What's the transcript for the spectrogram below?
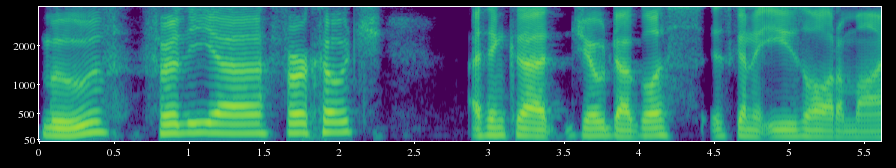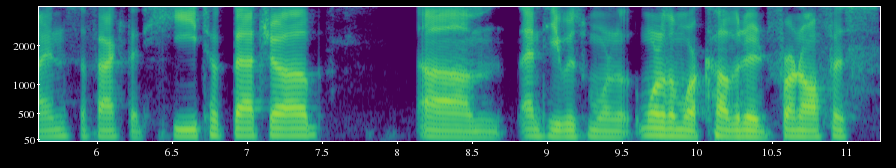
move for the uh, for a coach. I think that Joe Douglas is going to ease a lot of minds. The fact that he took that job, um, and he was one of, one of the more coveted front office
